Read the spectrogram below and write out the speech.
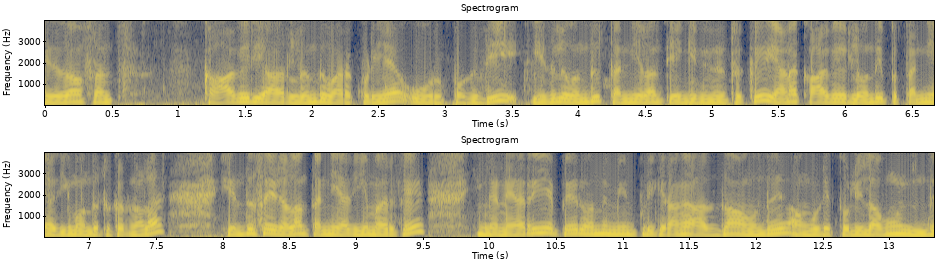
இதுதான் ஃப்ரெண்ட்ஸ் காவேரி ஆறுலேருந்து வரக்கூடிய ஒரு பகுதி. இதில் வந்து தண்ணியெல்லாம் தேங்கி நின்றுட்டுருக்கு ஏன்னா காவேரியில் வந்து இப்போ தண்ணி அதிகமாக வந்துட்டு இருக்கிறதுனால எந்த சைடெல்லாம் தண்ணி அதிகமாக இருக்குது இங்கே நிறைய பேர் வந்து மீன் பிடிக்கிறாங்க. அதுதான் வந்து அவங்களுடைய தொழிலாகவும் இந்த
